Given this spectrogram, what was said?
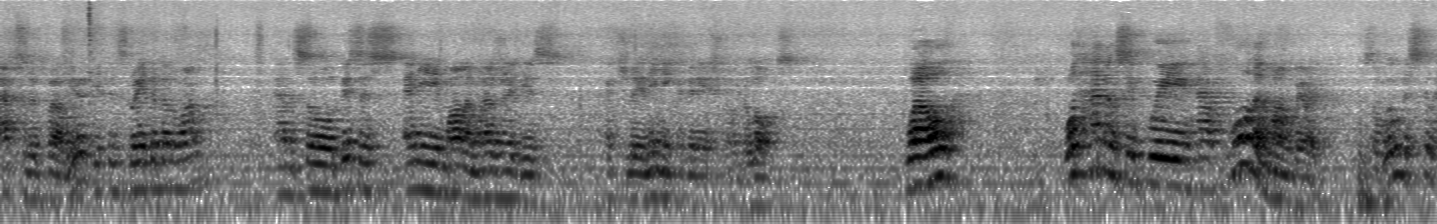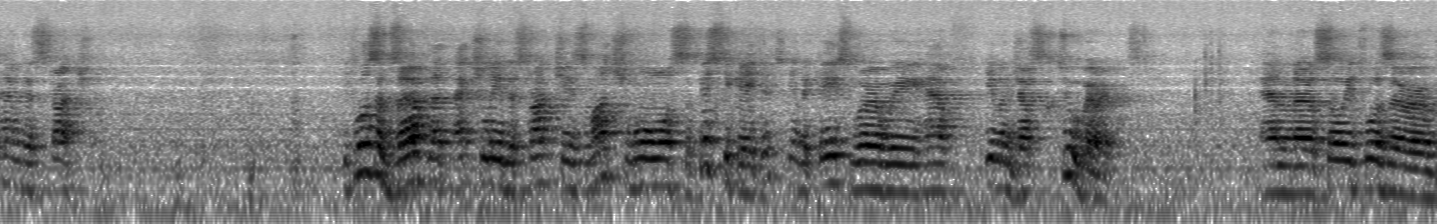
absolute value if it's greater than 1. And so this is, any Mahler measure is actually a linear combination of the logs. Well, what happens if we have more than one variable? So will we still have this structure? It was observed that actually the structure is much more sophisticated in the case where we have even just two variables. And uh, so it was a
